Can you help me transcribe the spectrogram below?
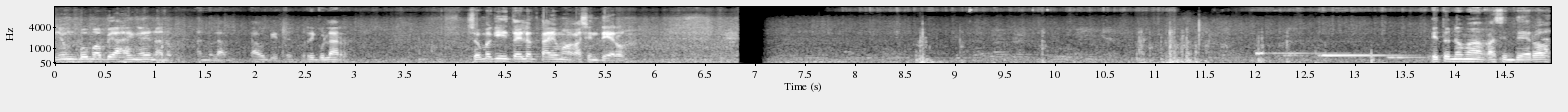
yung bumabiyahe ngayon ano, ano lang, tawag dito, regular. So maghihintay lang tayo mga kasindero. Ito na mga kasindero,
